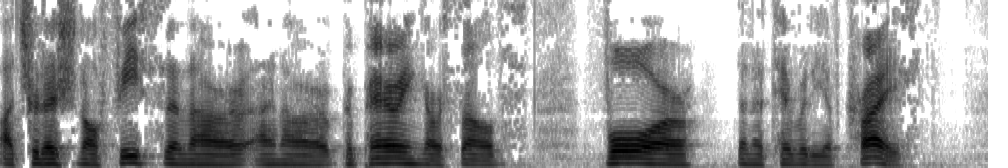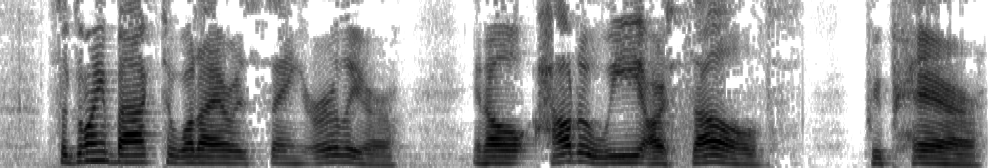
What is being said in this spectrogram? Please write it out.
uh, traditional feasts and are and are preparing ourselves for the nativity of Christ. So going back to what I was saying earlier, you know, how do we ourselves prepare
